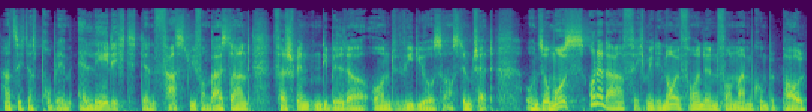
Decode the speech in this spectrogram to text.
hat sich das Problem erledigt, denn fast wie von Geisterhand verschwinden die Bilder und Videos aus dem Chat. Und so muss oder darf ich mir die neue Freundin von meinem Kumpel Paul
